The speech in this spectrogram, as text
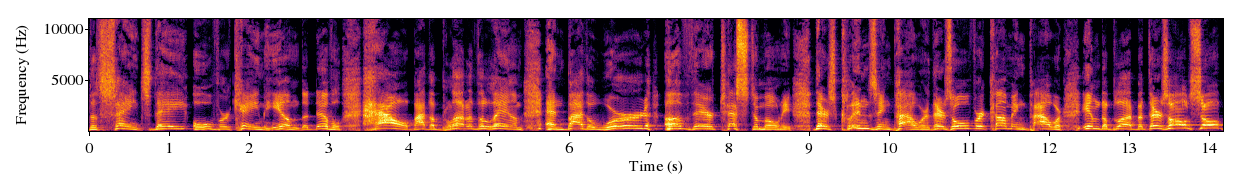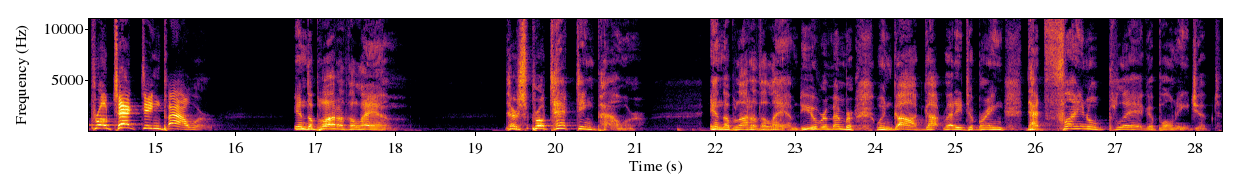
The saints, they overcame him, the devil. How? By the blood of the Lamb and by the word of their testimony. There's cleansing power, there's overcoming power in the blood, but there's also protecting power in the blood of the Lamb. There's protecting power in the blood of the Lamb. Do you remember when God got ready to bring that final plague upon Egypt?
